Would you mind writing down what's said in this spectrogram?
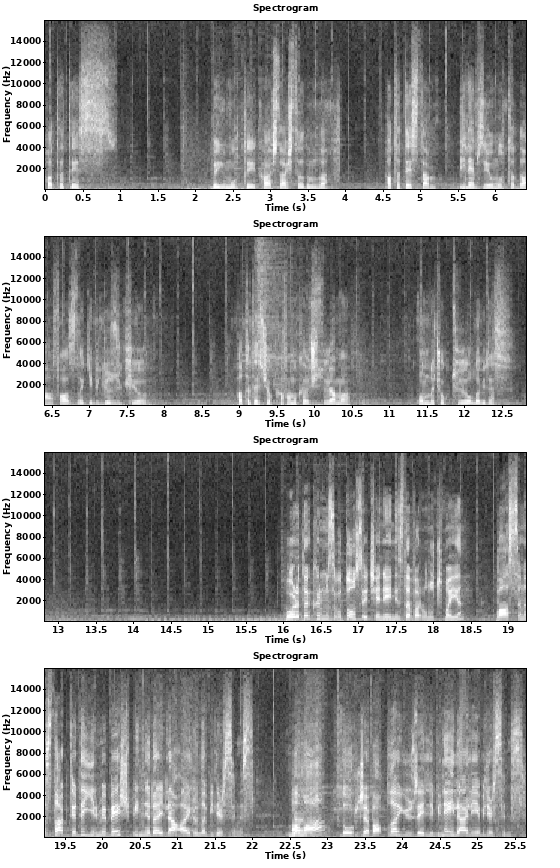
patates ve yumurtayı karşılaştırdığımda patatesten bir nebze yumurta daha fazla gibi gözüküyor. Patates çok kafamı karıştırıyor ama onun da çok türü olabilir. Bu arada kırmızı buton seçeneğiniz de var unutmayın. Bastığınız takdirde 25 bin lirayla ayrılabilirsiniz. Yani- Ama doğru cevapla 150 bine ilerleyebilirsiniz.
